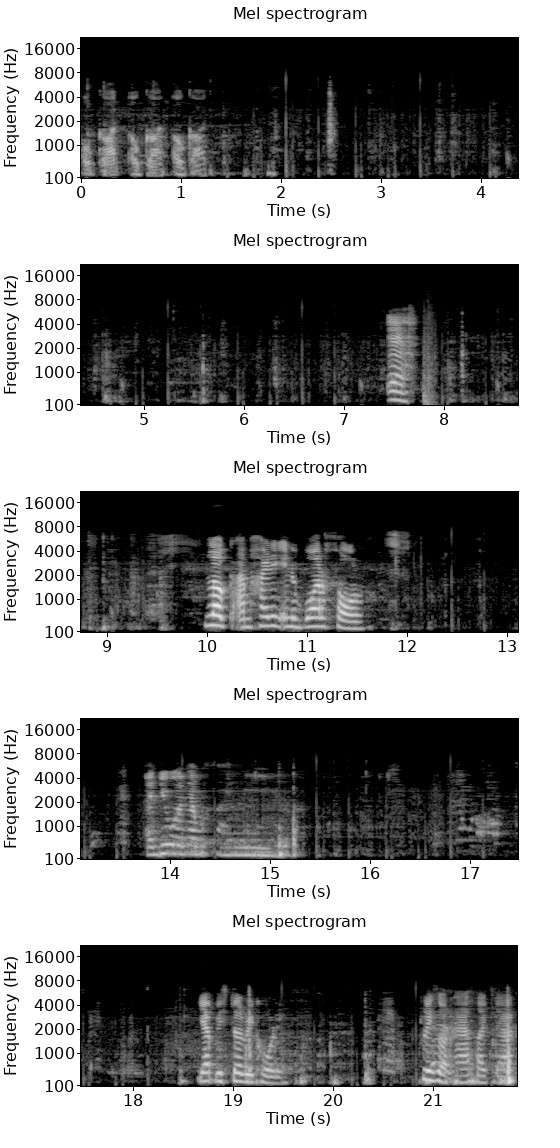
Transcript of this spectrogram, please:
Oh god, oh god, oh god. Eh. Look, I'm hiding in a waterfall. And you will never find me. Yep, it's still recording. Please don't act like that.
